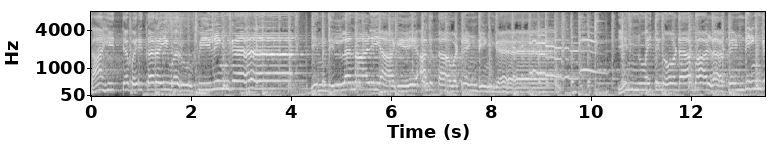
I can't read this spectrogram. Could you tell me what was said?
ಸಾಹಿತ್ಯ ಬರಿತರ ಇವರು ಫೀಲಿಂಗ ಇಂದಿಲ್ಲ ನಾಳಿಯಾಗೆ ಆಗ್ತಾವ ಟ್ರೆಂಡಿಂಗ ಇನ್ನು ಐತಿ ನೋಡ ಬಾಳ ಪೆಂಡಿಂಗ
